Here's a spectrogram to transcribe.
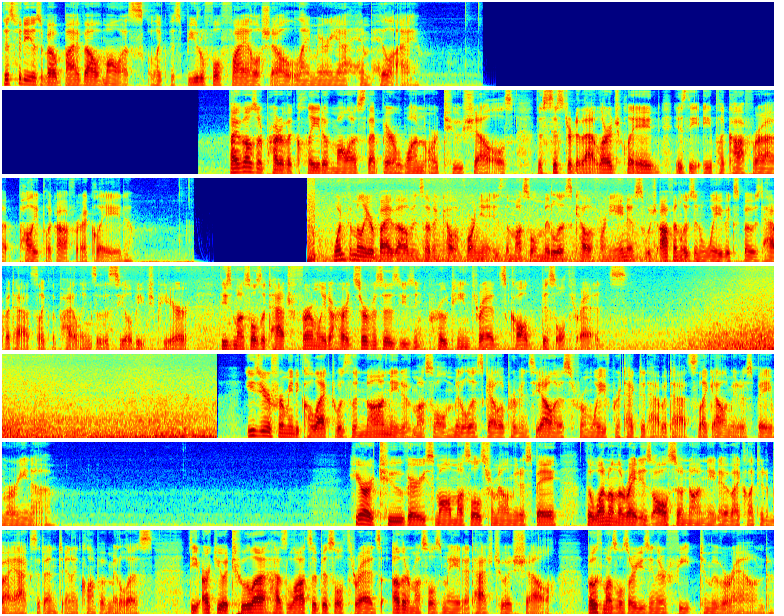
This video is about bivalve mollusks, like this beautiful file shell Limaria hemphilli. Bivalves are part of a clade of mollusks that bear one or two shells. The sister to that large clade is the Aplacophora polyplacophora clade. One familiar bivalve in Southern California is the mussel Mytilus californianus, which often lives in wave-exposed habitats like the pilings of the Seal Beach Pier. These mussels attach firmly to hard surfaces using protein threads called byssal threads. Easier for me to collect was the non-native mussel Mytilus galloprovincialis from wave-protected habitats like Alamitos Bay Marina. Here are two very small mussels from Alamitos Bay. The one on the right is also non-native. I collected it by accident in a clump of Mytilus. The Arcuatula has lots of byssal threads other mussels made attached to its shell. Both mussels are using their feet to move around.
